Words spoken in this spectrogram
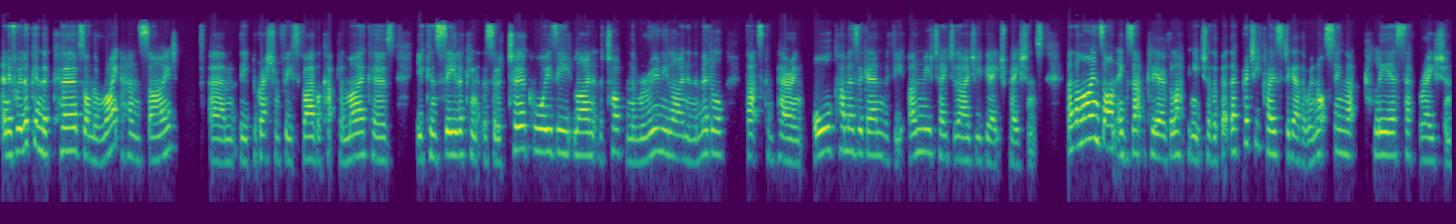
And if we look in the curves on the right hand side, um, the progression-free survival Kaplan-Meier curves, you can see looking at the sort of turquoisey line at the top and the maroony line in the middle, that's comparing all comers again with the unmutated IGVH patients. And the lines aren't exactly overlapping each other, but they're pretty close together. We're not seeing that clear separation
